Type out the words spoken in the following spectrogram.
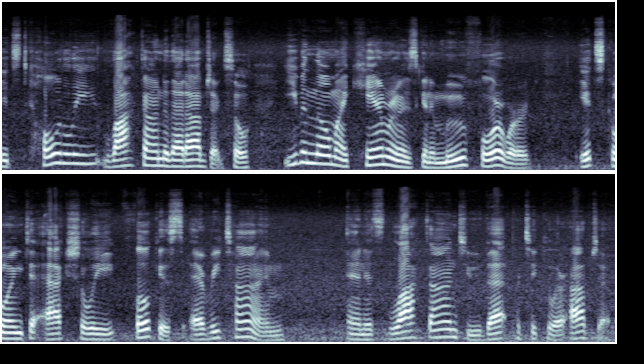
it's totally locked onto that object. So even though my camera is going to move forward, it's going to actually focus every time and it's locked onto that particular object.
